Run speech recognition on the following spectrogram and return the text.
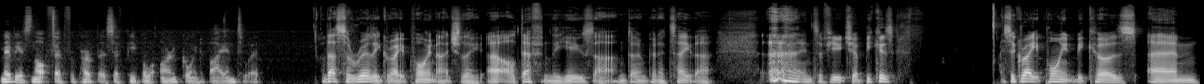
Maybe it's not fit for purpose if people aren't going to buy into it. That's a really great point, actually. Uh, I'll definitely use that. I'm, I'm going to take that into future because it's a great point because um,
